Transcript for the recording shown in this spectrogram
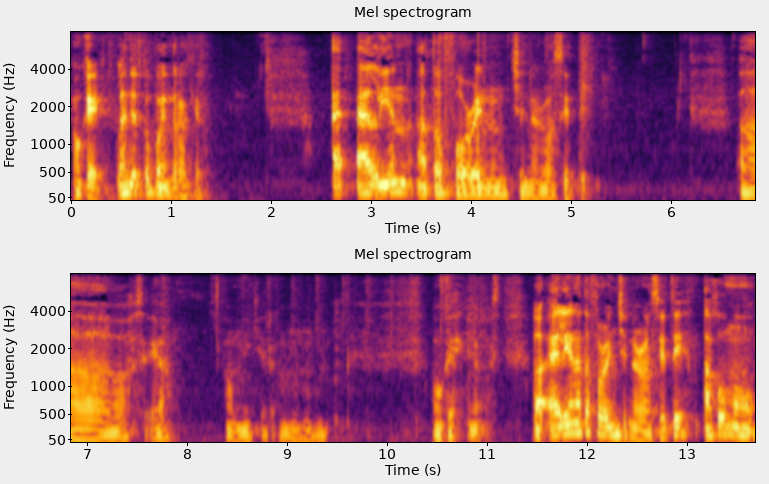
Oke lanjut ke poin terakhir. A- alien atau foreign generosity? Uh, ya aku mikir hmm. oke okay, uh, alien atau foreign generosity? Aku mau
